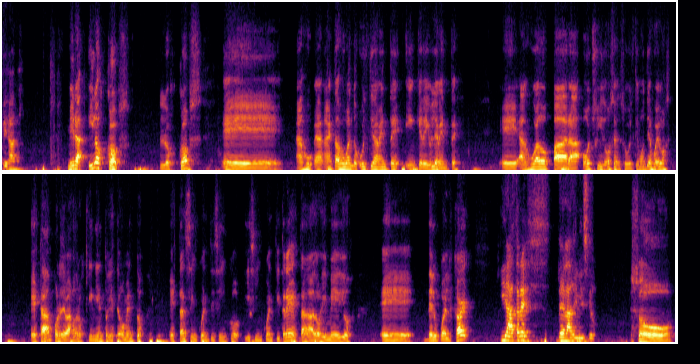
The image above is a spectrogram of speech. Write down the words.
piratas. Mira, y los Cubs. Los Cubs eh, han, estado jugando últimamente increíblemente. Eh, han jugado para 8 y 2 en sus últimos 10 juegos. Estaban por debajo de los 500 y en este momento están 55 y 53. Están a 2 y medio eh, del wild card. Y a 3 de la división. So,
